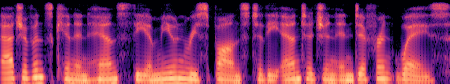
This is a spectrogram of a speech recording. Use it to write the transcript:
Adjuvants can enhance the immune response to the antigen in different ways.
